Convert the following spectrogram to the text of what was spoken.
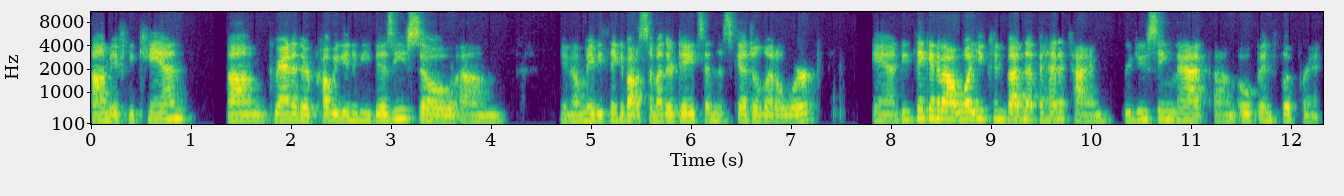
um, if you can. Um, granted, they're probably going to be busy, so um, you know, maybe think about some other dates in the schedule that'll work, and be thinking about what you can button up ahead of time, reducing that um, open footprint.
